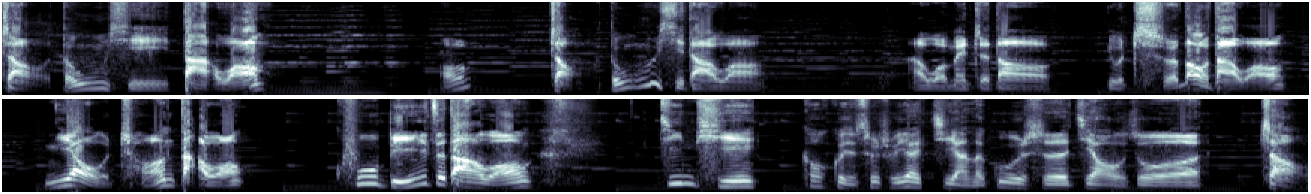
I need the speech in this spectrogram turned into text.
找东西大王》。哦，找东西大王啊！我们知道有迟到大王、尿床大王、哭鼻子大王。今天高个子叔叔要讲的故事叫做《找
